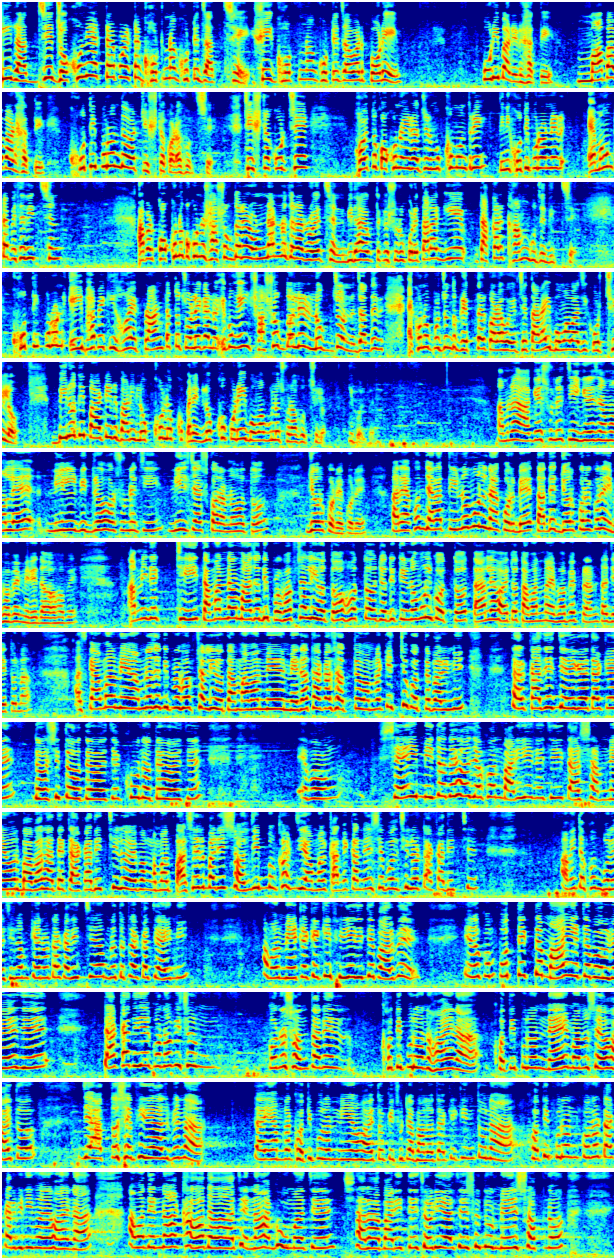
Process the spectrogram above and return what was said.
এই রাজ্যে যখনই একটার পর একটা ঘটনা ঘটে যাচ্ছে, সেই ঘটনা ঘটে যাওয়ার পরে পরিবারের হাতে মা বাবার হাতে ক্ষতিপূরণ দেওয়ার চেষ্টা করা হচ্ছে। চেষ্টা করছে, হয়তো কখনো এই রাজ্যের মুখ্যমন্ত্রী, তিনি ক্ষতিপূরণের অ্যামাউন্টটা বেঁধে দিচ্ছেন। আবার কখনো কখনো শাসক দলের অন্যান্য যারা রয়েছেন, বিধায়ক থেকে শুরু করে, তারা গিয়ে টাকার খাম গুজে দিচ্ছে। ক্ষতিপূরণ এইভাবে কি হয়? প্রাণটা তো চলে গেল এবং এই শাসক দলের লোকজন যাদের এখনও পর্যন্ত গ্রেপ্তার করা হয়েছে, তারাই বোমাবাজি করছিল। বিরোধী পার্টির বাড়ি লক্ষ লক্ষ মানে লক্ষ্য করেই বোমাগুলো ছোড়া হচ্ছিল। কি বলবেন? আমরা আগে শুনেছি ইংরেজ আমলে নীল বিদ্রোহ শুনেছি, নীল চাষ করানো হতো। জোর করে করে। আর এখন যারা তৃণমূল না করবে, তাদের জোর করে করে এইভাবে মেরে দেওয়া হবে। আমি দেখছি তামান্নার মা যদি প্রভাবশালী হতো হতো, যদি তৃণমূল করতো, তাহলে হয়তো তামান্না এভাবে প্রাণটা যেত না। আজকে আমার মেয়ে, আমরা যদি প্রভাবশালী হতাম, আমার মেয়ের মেধা থাকা সত্ত্বেও আমরা কিচ্ছু করতে পারিনি। তার কাজের জায়গায় তাকে দর্শিত হতে হয়েছে, খুন হতে হয়েছে। এবং সেই মৃতদেহ যখন বাড়ি এনেছি, তার সামনে ওর বাবার হাতে টাকা দিচ্ছিল এবং আমার পাশের বাড়ির সঞ্জীব মুখার্জি আমার কানে কানে এসে বলছিল, টাকা দিচ্ছে। আমি তখন বলেছিলাম, কেন টাকা দিচ্ছে? আমরা তো টাকা চাইনি। আমার মেয়েটাকে কি ফিরিয়ে দিতে পারবে? এরকম প্রত্যেকটা মাই এটা বলবে যে, টাকা দিয়ে কোনো কিছুর, কোনো সন্তানের ক্ষতিপূরণ হয় না। ক্ষতিপূরণ নেয় মানুষে হয়তো যে আত্ম সে ফিরে আসবে না। তাই আমরা ক্ষতিপূরণ নিয়ে হয়তো কিছুটা ভালো থাকি কিন্তু না ক্ষতিপূরণ কোনো টাকার বিনিময়ে হয় না। আমাদের না খাওয়া দাওয়া আছে না ঘুম আছে সারা বাড়িতে ছড়িয়ে আছে শুধু মেয়ের স্বপ্ন।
